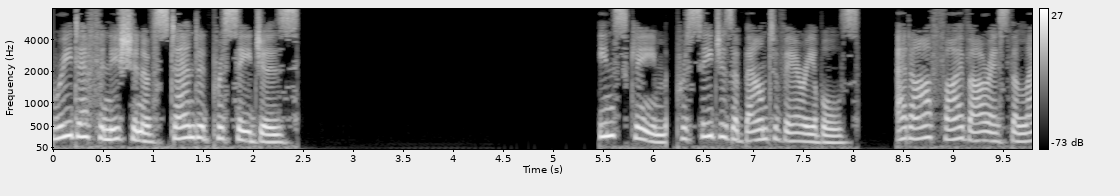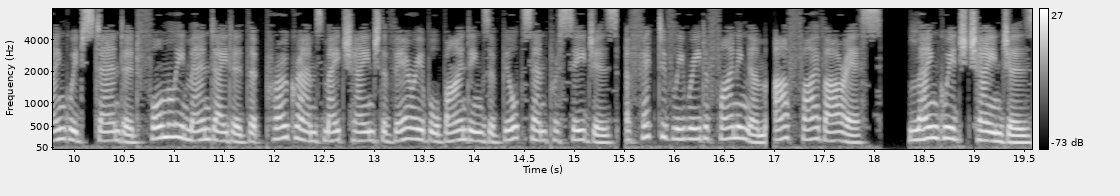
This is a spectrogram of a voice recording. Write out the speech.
Redefinition of standard procedures. In Scheme, procedures are bound to variables. At R5RS the language standard formally mandated that programs may change the variable bindings of built-in procedures, effectively redefining them. R5RS language changes.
